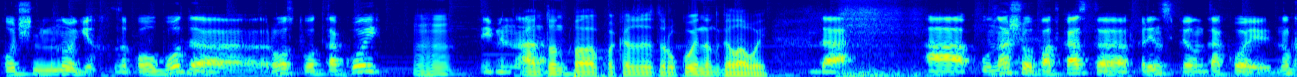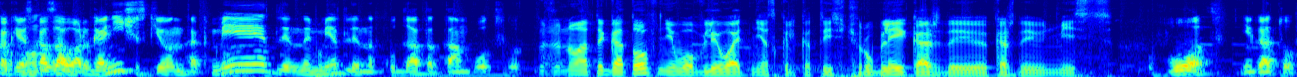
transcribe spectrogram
очень многих за полгода рост вот такой, Мгм. именно... Антон по- показывает рукой над головой. Да. А у нашего подкаста, в принципе, он такой, ну, как я Он- сказал, органический, он так медленно-медленно куда-то там вот, вот, Слушай, ну а ты готов в него вливать несколько тысяч рублей каждый, каждый месяц? вот, не готов.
